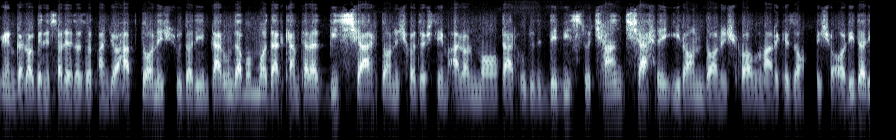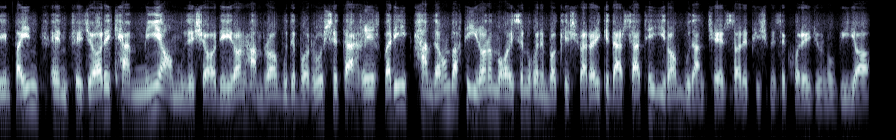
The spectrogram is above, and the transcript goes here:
انقلاب یعنی سال 1957 دانشجو داریم. در اون زمان ما در کمتر از 20 شهر دانشگاه داشتیم. الان ما در حدود 200 و چند شهر ایران ایران دانشگاه و مراکز آموزش عالی داریم و این انفجار کمی آموزش عالی ایران همراه بوده با رشد تحقیق. ولی همزمان وقتی ایران رو مقایسه می‌کنیم با کشورهایی که در سطح ایران بودن چهل سال پیش مثل کره جنوبی یا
